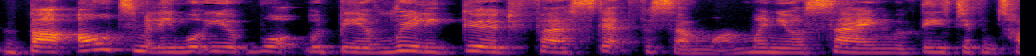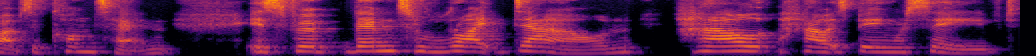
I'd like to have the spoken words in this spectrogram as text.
But ultimately what you what would be a really good first step for someone when you're saying with these different types of content is for them to write down how how it's being received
